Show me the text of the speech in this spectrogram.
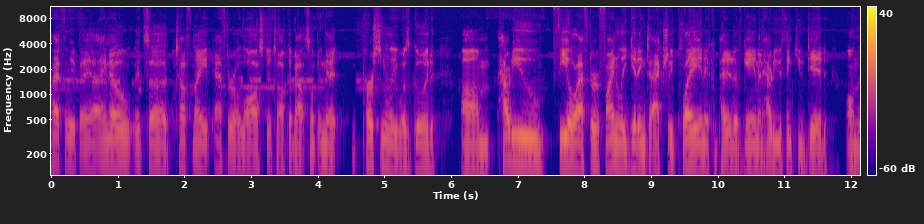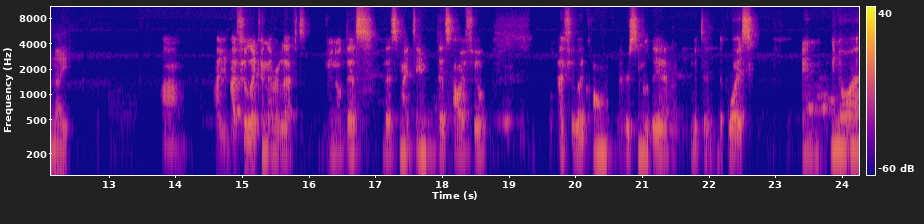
Hi, Felipe. I know it's a tough night after a loss to talk about something that personally was good. Um, how do you feel after finally getting to actually play in a competitive game, and how do you think you did on the night? Um, I, I feel like I never left. You know, that's that's my team. That's how I feel. I feel like home every single day with the, the boys. And you know, I,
